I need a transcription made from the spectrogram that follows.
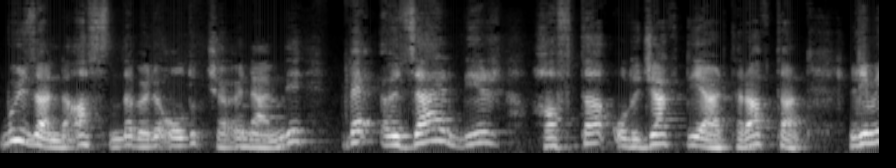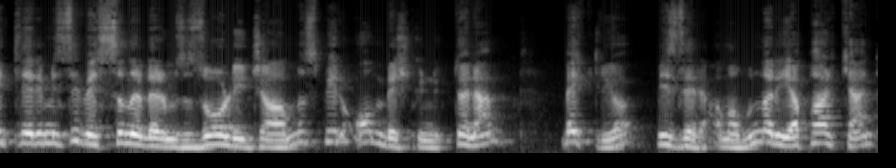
Bu yüzden de aslında böyle oldukça önemli ve özel bir hafta olacak diğer taraftan. Limitlerimizi ve sınırlarımızı zorlayacağımız bir 15 günlük dönem bekliyor bizleri. Ama bunları yaparken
